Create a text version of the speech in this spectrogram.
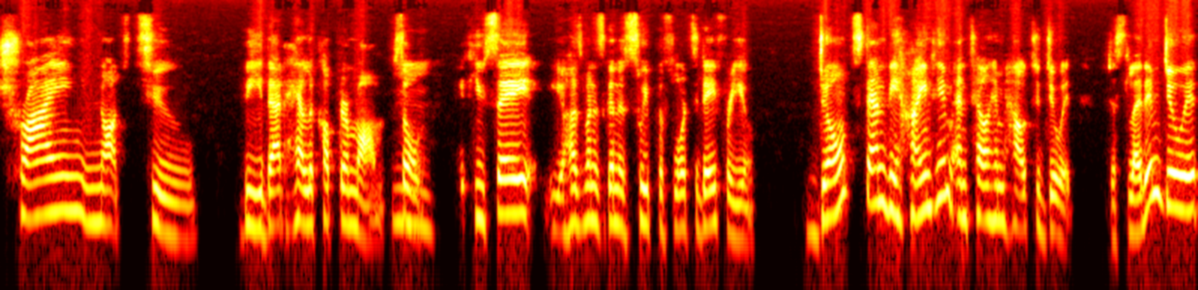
trying not to be that helicopter mom. Mm. So if you say your husband is going to sweep the floor today for you, don't stand behind him and tell him how to do it. Just let him do it,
